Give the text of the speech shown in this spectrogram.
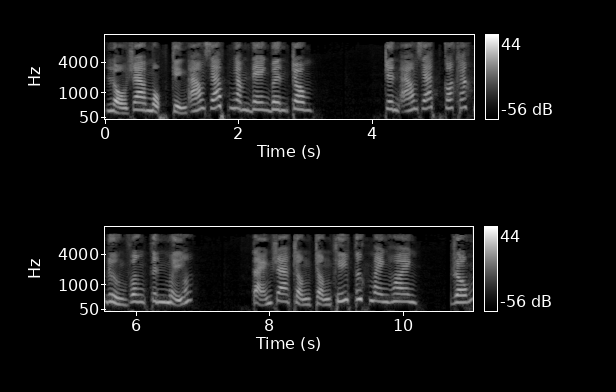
Lộ ra một kiện áo giáp ngâm đen bên trong. Trên áo giáp có khắc đường vân tinh mỹ. Tản ra trận trận khí tức mang hoang. Rống.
